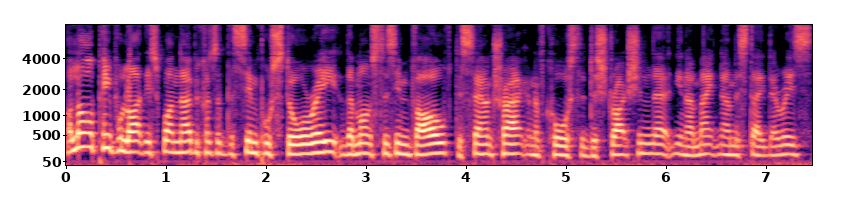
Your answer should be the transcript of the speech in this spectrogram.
A lot of people like this one though because of the simple story the monsters involved the soundtrack and of course the destruction that you know make no mistake there is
